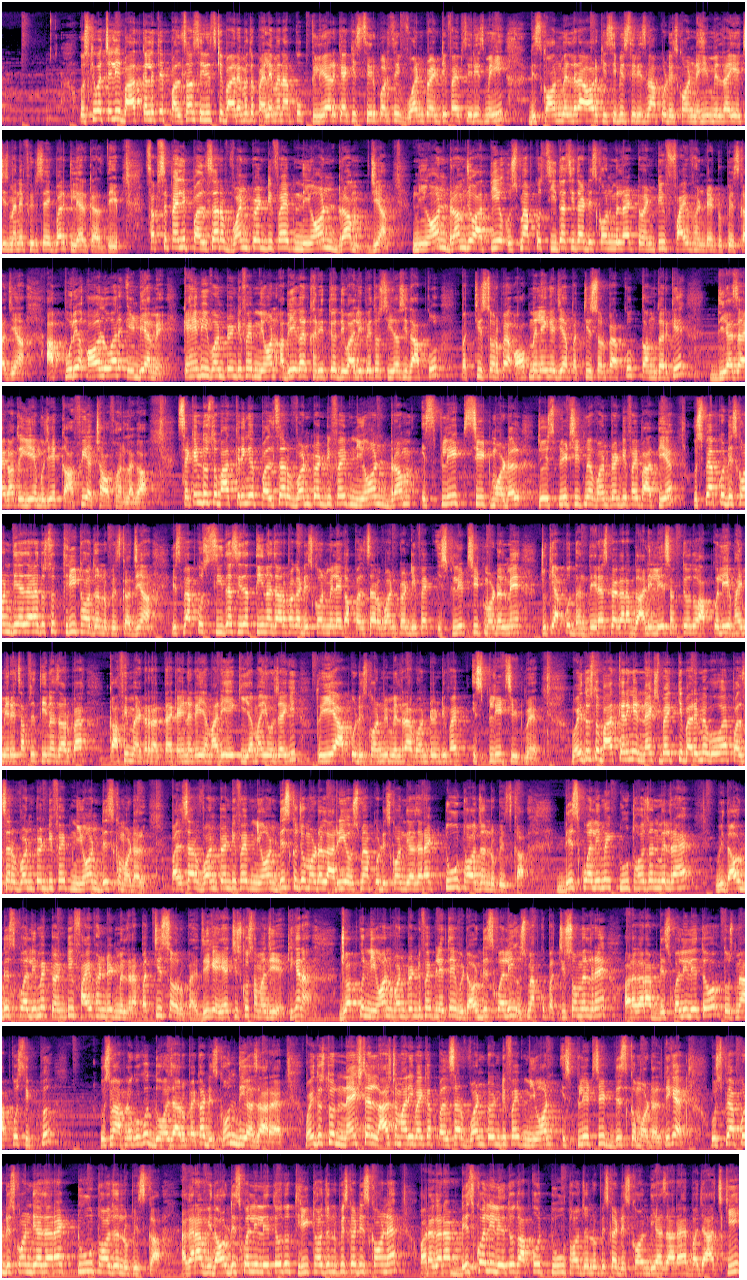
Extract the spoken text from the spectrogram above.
उसके बाद चलिए बात कर लेते हैं पल्सर सीरीज़ के बारे में। तो पहले मैंने आपको क्लियर किया कि सिर्फ़ और सिर्फ़ 125 सीरीज़ में ही डिस्काउंट मिल रहा है और किसी भी सीरीज़ में आपको डिस्काउंट नहीं मिल रहा। है ये चीज़ मैंने फिर से एक बार क्लियर कर दी। सबसे पहले पल्सर 125 नियॉन ड्रम। जी हाँ नियॉन ड्रम जो आती है, उसमें आपको सीधा सीधा डिस्काउंट मिल रहा है ट्वेंटी फाइव हंड्रेड रुपीज़ का। जी हाँ आप पूरे ऑल ओवर इंडिया में कहीं भी वन ट्वेंटी फाइव अभी अगर खरीदते हो दिवाली पे तो सीधा सीधा आपको पच्चीस सौ रुपए ऑफ़ मिलेंगे। जी हाँ पच्चीस सौ रुपए आपको कम करके दिया जाएगा। तो ये मुझे काफ़ी अच्छा ऑफ़र लगा। सेकंड दोस्तों बात करेंगे Pulsar 125 Neon drum split seat model जो स्प्लिट सीट में 125 आती है। उस पर आपको डिस्काउंट दिया जा रहा है दोस्तों थ्री थाउज़ेंड रुपीज़ का। जी हाँ इस पर आपको सीधा सीधा तीन हज़ार रुपए का डिस्काउंट मिलेगा पल्सर 125 स्प्लिट सीट मॉडल में, जो कि आपको धनतेरस पे अगर आप गाड़ी ले सकते हो तो आपको लिए भाई मेरे हिसाब से तीन काफ़ी मैटर रखता है। कहीं ना कहीं हमारी एक ई हो जाएगी तो ये आपको डिस्काउंट भी मिल रहा है वन स्प्लिट सीट में। वही दोस्तों बात करेंगे नेक्स्ट बाइक के बारे में, वो है Pulsar 125 Neon disc model Pulsar 125 Neon disc जो मॉडल आ रही है, उसमें आपको डिस्काउंट दिया जा रहा है टू थाउज़ेंड रुपीज़ का। डिस्क वाली में टू थाउज़ेंड मिल रहा है विदाउट डिस्क वाली में ट्वेंटी फाइव हंड्रेड मिल रहा है, पच्चीस सौ रुपए। ठीक है यह चीज़ को समझिए, ठीक है ना? जो आपको नियॉन 125 लेते हैं विदाउट डिस्क वाली, उसमें आपको पच्चीस मिल रहे हैं, और अगर आप डिस्क वाली लेते हो तो उसमें आपको सिर्फ़ उसमें आप लोगों को दो हज़ार रुपए का डिस्काउंट दिया जा रहा है। वही दोस्तों नेक्स्ट एंड लास्ट हमारी बाइक है Pulsar 125 neon split seat disc model ठीक है? उस पर आपको डिस्काउंट दिया जा रहा है टू थाउज़ेंड रुपीज़ का। अगर आप विदाउट डिस्क वाली लेते हो तो थ्री थाउज़ेंड रुपीज़ का डिस्काउंट है। और अगर आप डिस्क वाली लेते हो तो आपको टू थाउज़ेंड रुपीज़ का डिस्काउंट दिया जा रहा है बजाज की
